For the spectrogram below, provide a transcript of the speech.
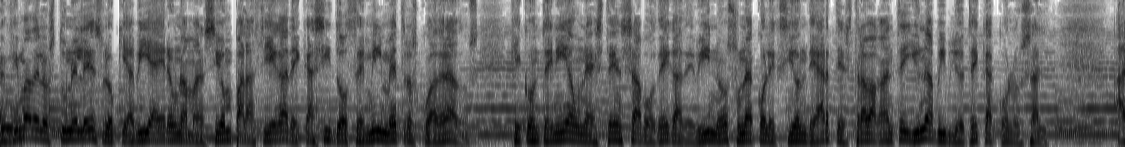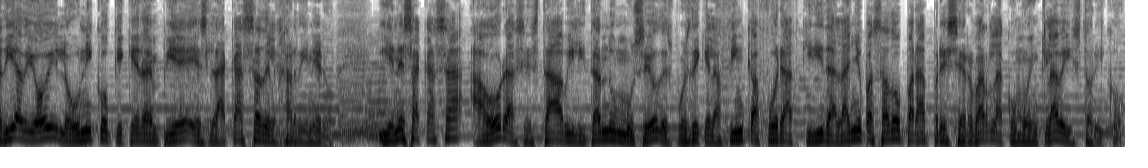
Por encima de los túneles lo que había era una mansión palaciega de casi 12.000 metros cuadrados, que contenía una extensa bodega de vinos, una colección de arte extravagante y una biblioteca colosal. A día de hoy lo único que queda en pie es la casa del jardinero. Y en esa casa ahora se está habilitando un museo después de que la finca fuera adquirida el año pasado para preservarla como enclave histórico.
